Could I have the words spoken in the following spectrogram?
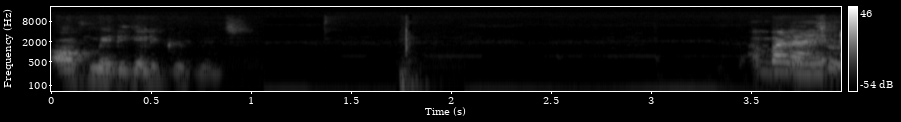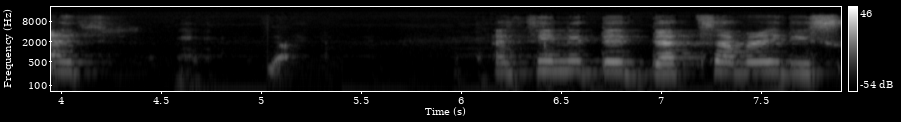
of medical equipments. But I, I yeah. I think that that's a very dis,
